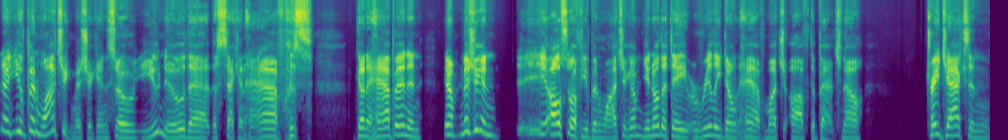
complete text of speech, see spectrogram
you know, you've been watching Michigan, so you knew that the second half was going to happen. And you know, Michigan eh, also, if you've been watching them, you know that they really don't have much off the bench now. Tray Jackson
